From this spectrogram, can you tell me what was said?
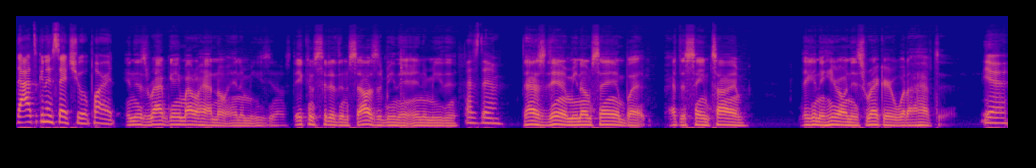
That's going to set you apart. In this rap game, I don't have no enemies, you know. They consider themselves to be their enemy, then That's them. that's them, you know what I'm saying? But at the same time, they're gonna hear on this record what I have to Yeah.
